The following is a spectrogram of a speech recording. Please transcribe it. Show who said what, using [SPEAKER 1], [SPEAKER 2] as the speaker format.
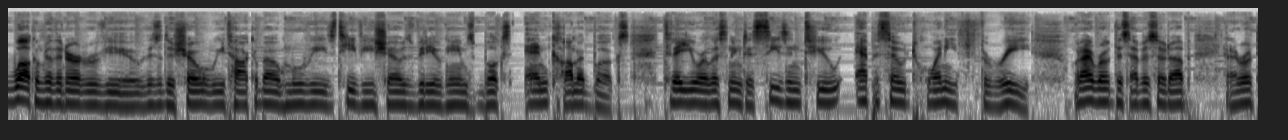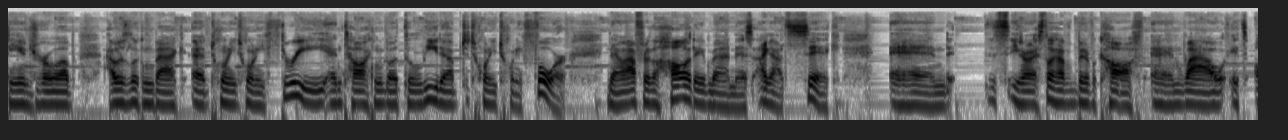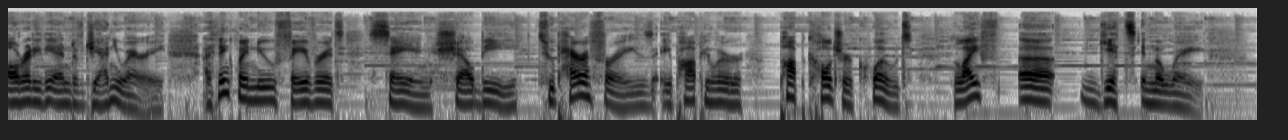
[SPEAKER 1] Welcome to the Nerd Review. This is the show where we talk about movies, TV shows, video games, books, and comic books. Today you are listening to Season 2, Episode 23. When I wrote this episode up and I wrote the intro up, I was looking back at 2023 and talking about the lead up to 2024. Now, after the holiday madness, I got sick and you know, I still have a bit of a cough, and wow, it's already the end of January. I think my new favorite saying shall be to paraphrase a popular pop culture quote life uh gets in the way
